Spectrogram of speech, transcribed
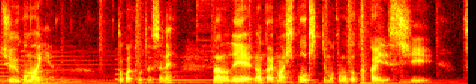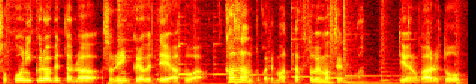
15万円とかってことですよね。なので、なんかまあ飛行機ってもともと高いですし、そこに比べたら、それに比べて、あとは火山とかで全く飛べませんとかっていうのがあると、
